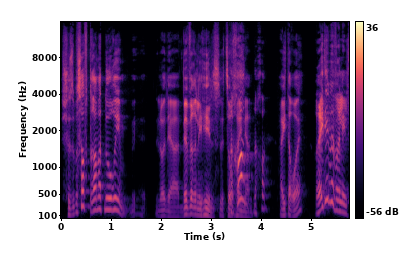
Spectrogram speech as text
שזה בסוף דרמת נעורים. לא יודע, בברלי הילס לצורך נכון, העניין. נכון. היית רואה? ראיתי בברלילס.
